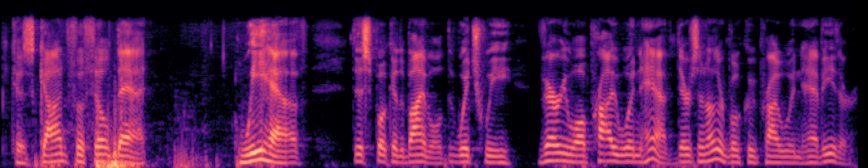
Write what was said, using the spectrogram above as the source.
Because God fulfilled that, we have this book of the Bible, which we very well probably wouldn't have. There's another book we probably wouldn't have either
